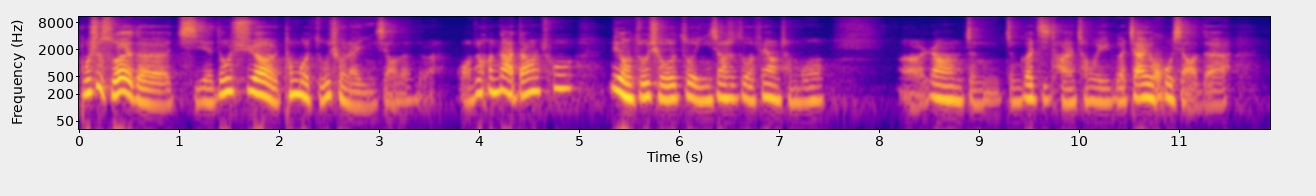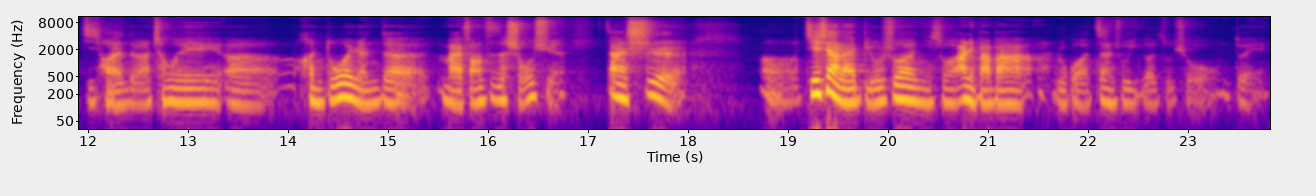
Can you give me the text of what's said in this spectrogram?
不是所有的企业都需要通过足球来营销的，对吧？广州恒大当初利用足球做营销是做的非常成功。呃，让整整个集团成为一个家喻户晓的集团，对吧？成为呃很多人的买房子的首选。但是，呃，接下来比如说你说阿里巴巴如果赞助一个足球队，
